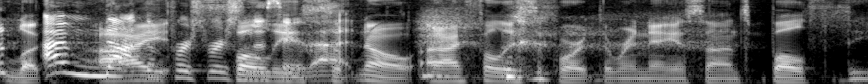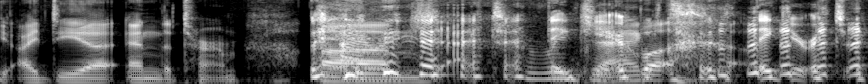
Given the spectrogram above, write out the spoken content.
Look, I'm not the first person to say that. su- no, I fully support the Renaissance, both the idea and the term. Um, Thank you. Thank you, Richard.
